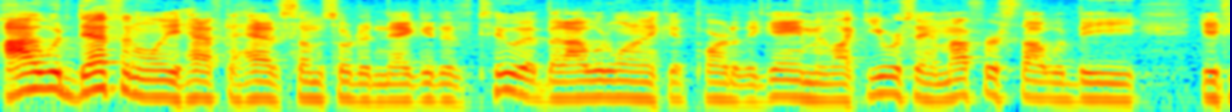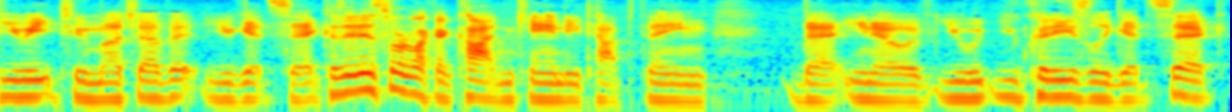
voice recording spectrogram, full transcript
I would definitely have to have some sort of negative to it, but I would want to make it part of the game. And like you were saying, my first thought would be if you eat too much of it, you get sick because it is sort of like a cotton candy type thing that you know if you you could easily get sick,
